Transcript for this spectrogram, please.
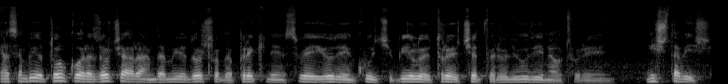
Ja sam bio toliko razočaran da mi je došlo da prekinem sve i odem kući. Bilo je troje četvero ljudi na otvorenju. Ništa više.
